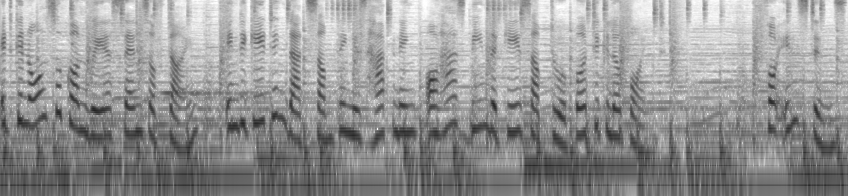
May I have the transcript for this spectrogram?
It can also convey a sense of time, indicating that something is happening or has been the case up to a particular point. For instance,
